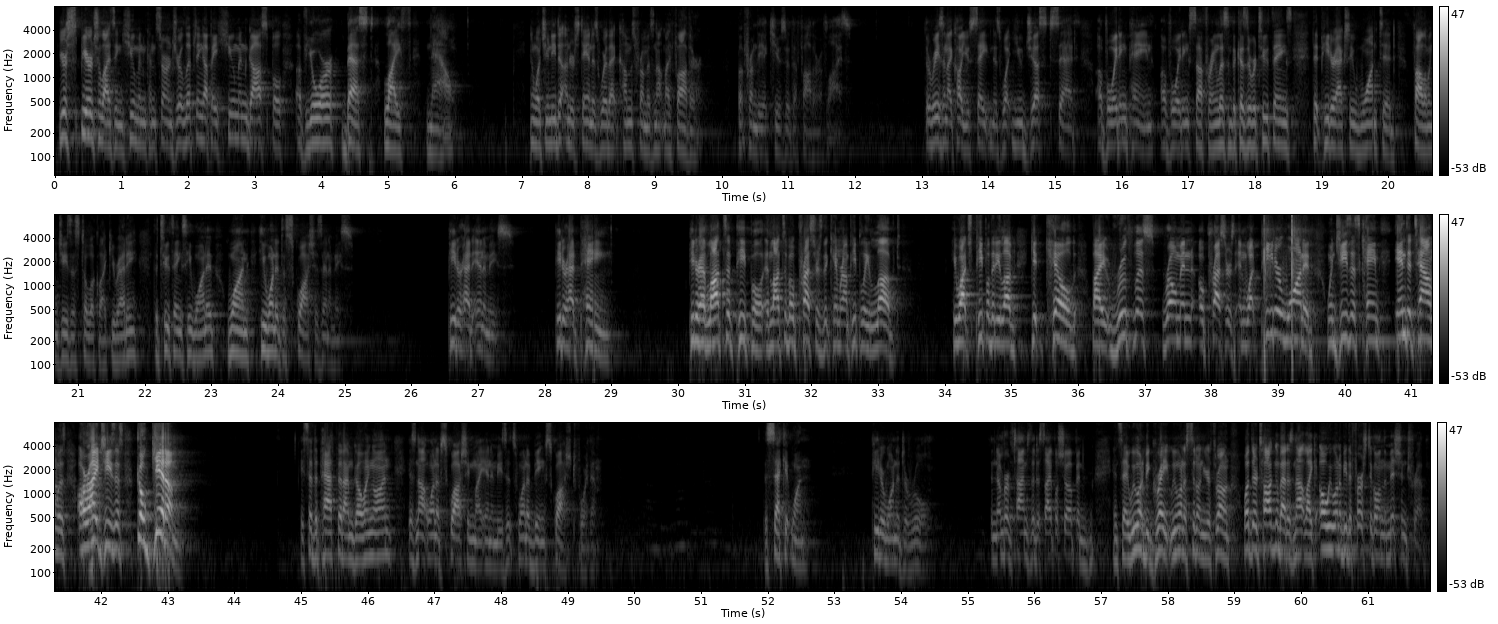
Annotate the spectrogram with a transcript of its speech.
You're spiritualizing human concerns. You're lifting up a human gospel of your best life now. And what you need to understand is where that comes from is not my father, but from the accuser, the father of lies. The reason I call you Satan is what you just said avoiding pain, avoiding suffering. Listen, because there were two things that Peter actually wanted following Jesus to look like. You ready? The two things he wanted one, he wanted to squash his enemies. Peter had enemies, Peter had pain. Peter had lots of people and lots of oppressors that came around, people he loved. He watched people that he loved get killed by ruthless Roman oppressors. And what Peter wanted when Jesus came into town was, All right, Jesus, go get them. He said, The path that I'm going on is not one of squashing my enemies, it's one of being squashed for them. The second one, Peter wanted to rule. The number of times the disciples show up and, and say, We want to be great, we want to sit on your throne. What they're talking about is not like, Oh, we want to be the first to go on the mission trip.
